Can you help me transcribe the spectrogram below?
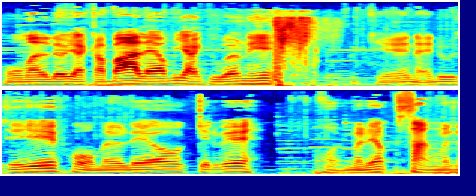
โผล่มาเร็วๆอยากกลับบ้านแล้วไม่อยากอยู่แล้วนี้ โอเคไหนดูซิโผล่มาเร็วๆเก็บเวโอ้โหเหมือนเนี่ยสั่งมัน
